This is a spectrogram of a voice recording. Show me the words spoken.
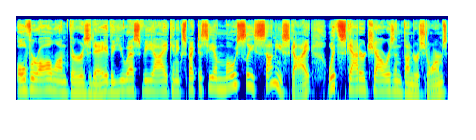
Overall, on Thursday, the USVI can expect to see a mostly sunny sky with scattered showers and thunderstorms.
